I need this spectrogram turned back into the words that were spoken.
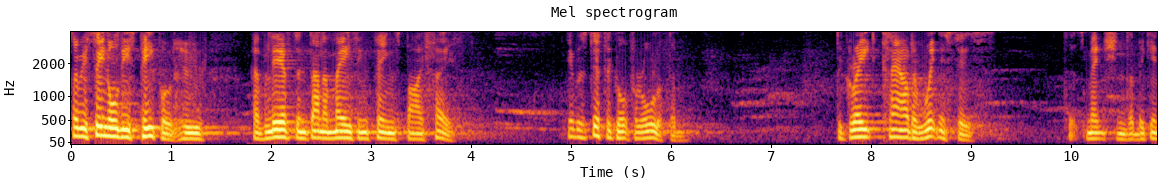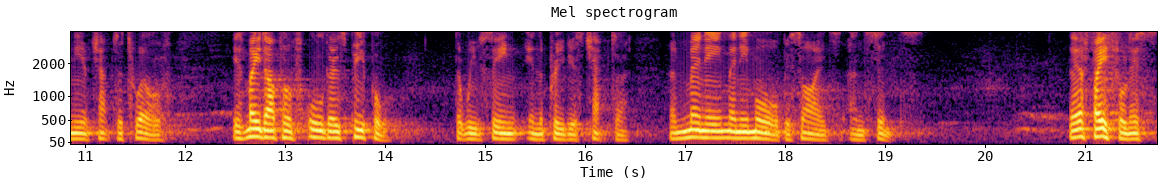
So we've seen all these people who have lived and done amazing things by faith. It was difficult for all of them. The great cloud of witnesses that's mentioned at the beginning of chapter 12 is made up of all those people that we've seen in the previous chapter, and many, many more besides and since. Their faithfulness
